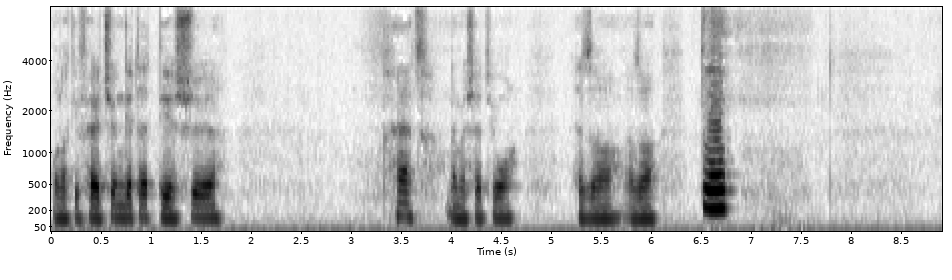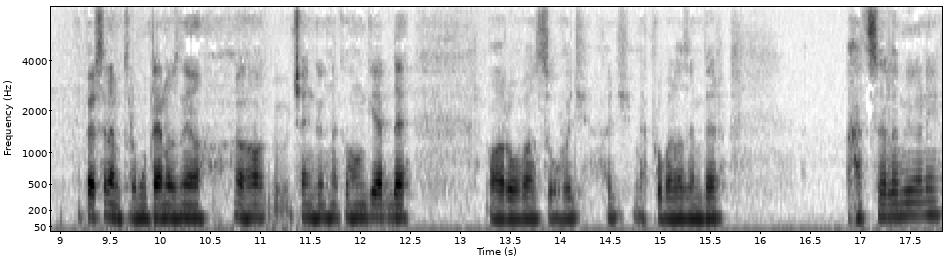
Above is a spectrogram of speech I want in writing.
valaki felcsöngetett, és hát nem esett jól ez a, az a persze nem tudom utánozni a, a csengőnknek a hangját, de arról van szó, hogy, hogy megpróbál az ember átszellemülni,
